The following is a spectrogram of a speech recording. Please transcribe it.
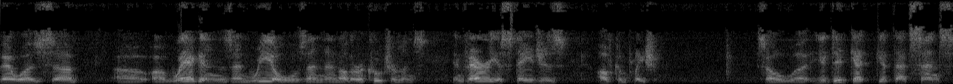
There was uh, uh, uh, wagons and wheels and, and other accoutrements in various stages of completion. So uh, you did get, get that sense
